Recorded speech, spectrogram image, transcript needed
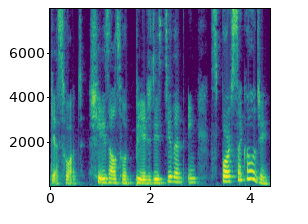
Guess what? She is also a PhD student in sports psychology.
